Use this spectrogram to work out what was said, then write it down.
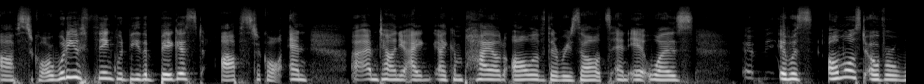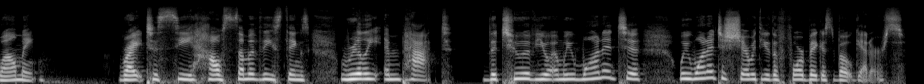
obstacle or what do you think would be the biggest obstacle? And I'm telling you, I, I compiled all of the results and it was it was almost overwhelming, right? To see how some of these things really impact the two of you and we wanted to we wanted to share with you the four biggest vote getters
